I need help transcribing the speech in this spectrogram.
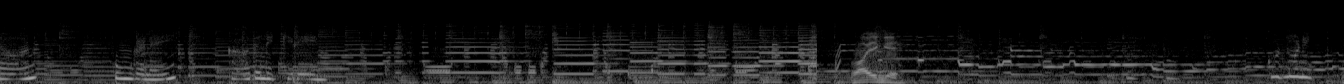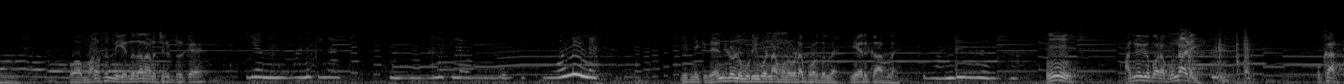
நான் உங்களை காதலிக்கிறேன். வா இங்கே. Good morning. உன் மனசுல நீ என்னதான் நினைச்சுக்கிட்டு இருக்க? என் மனசுல மனசுல ஒண்ணு இல்ல. இன்னைக்கு ரெண்டு ஒன்று முடிவு பண்ணா நம்மளை விட போறதில்ல. ஏர் கார்ல. வந்து ம். அங்கங்க போற முன்னாடி. உட்கார்.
